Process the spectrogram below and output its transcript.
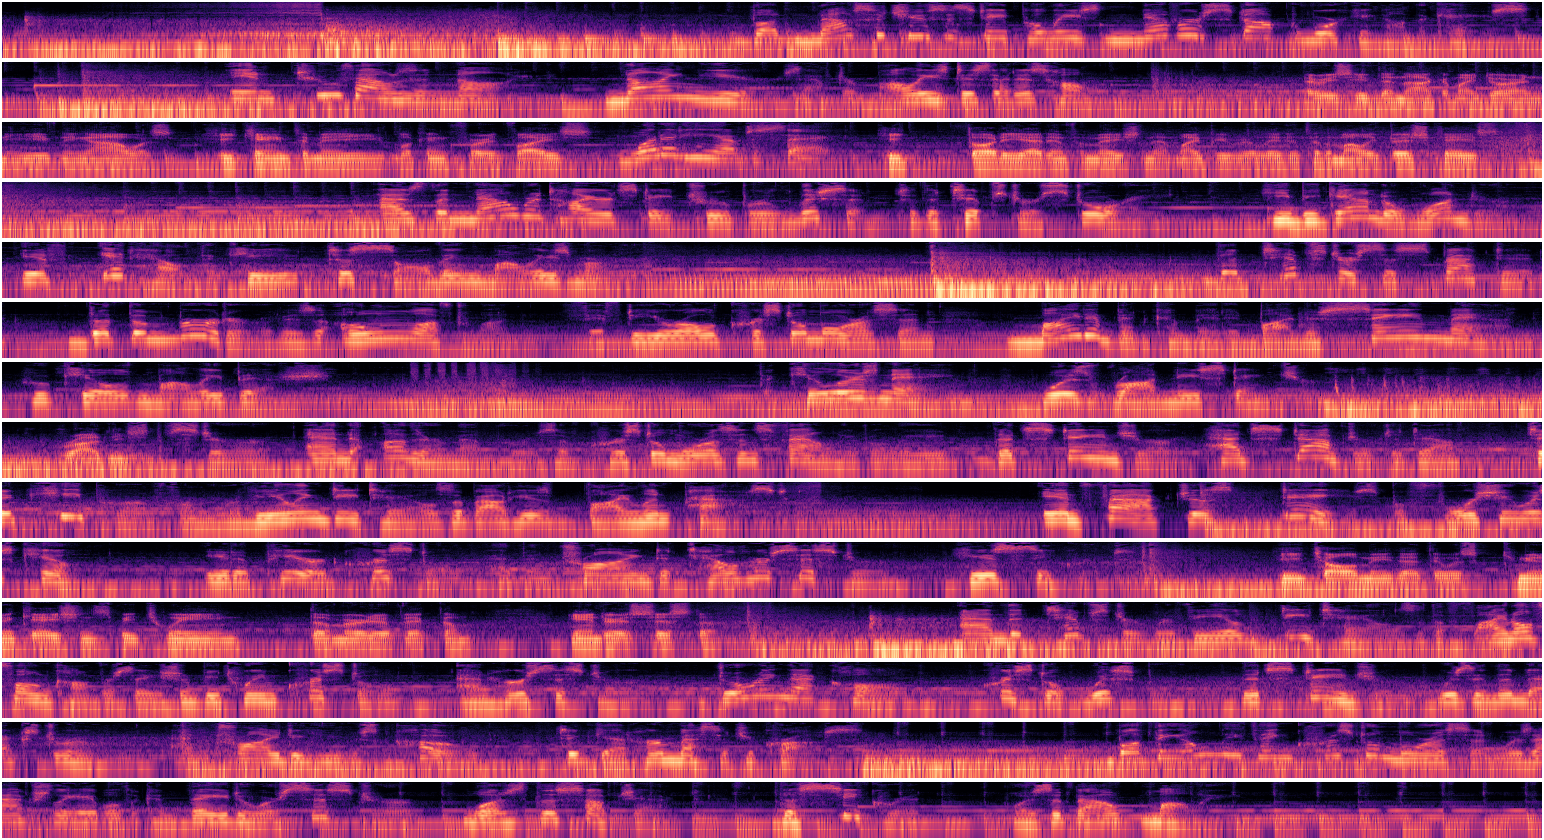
But Massachusetts State Police never stopped working on the case. In 2009, nine years after Molly's disappearance at his home, I received a knock at my door in the evening hours. He came to me looking for advice. what did he have to say? He thought he had information that might be related to the Molly Bish case. As the now retired state trooper listened to the tipster's story, he began to wonder if it held the key to solving Molly's murder. The tipster suspected that the murder of his own loved one, 50-year-old Crystal Morrison, might have been committed by the same man who killed Molly Bish. The killer's name was Rodney Stanger. Rodney Stir and other members of Crystal Morrison's family believe that Stanger had stabbed her to death to keep her from revealing details about his violent past. In fact, just days before she was killed, it appeared Crystal had been trying to tell her sister his secret. He told me that there was communications between the murder victim and her sister. And the tipster revealed details of the final phone conversation between Crystal and her sister. During that call, Crystal whispered that Stanger was in the next room and tried to use code to get her message across. But the only thing Crystal Morrison was actually able to convey to her sister was the subject. The secret was about Molly.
